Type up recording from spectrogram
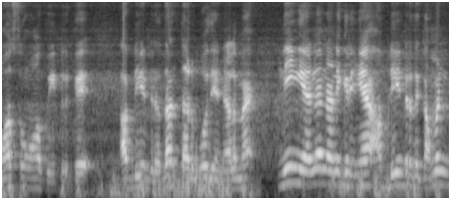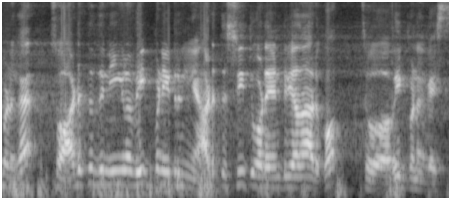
மோசமாக போயிட்டு இருக்கு அப்படின்றது தான் தற்போதைய நிலைமை. நீங்கள் என்ன நினைக்கிறீங்க அப்படின்றத கமெண்ட் பண்ணுங்கள் ஸோ அடுத்தது நீங்களும் வெயிட் பண்ணிட்டு இருக்கீங்க அடுத்த ஸ்ரீத்தோட என்ட்ரியாக தான் இருக்கும். ஸோ வெயிட் பண்ணுங்க கைஸ்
